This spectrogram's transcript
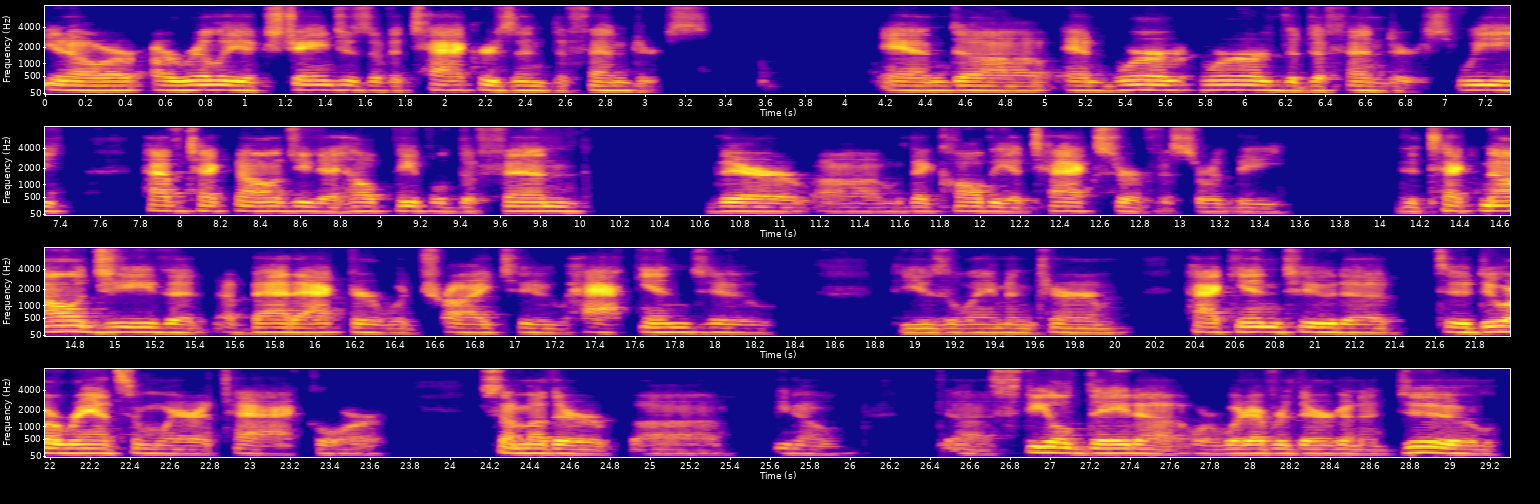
you know, are, are really exchanges of attackers and defenders, and uh, and we're we're the defenders. We have technology to help people defend their um, they call the attack surface or the the technology that a bad actor would try to hack into, to use a layman term, hack into to to do a ransomware attack or some other uh, you know uh, steal data or whatever they're going to do.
